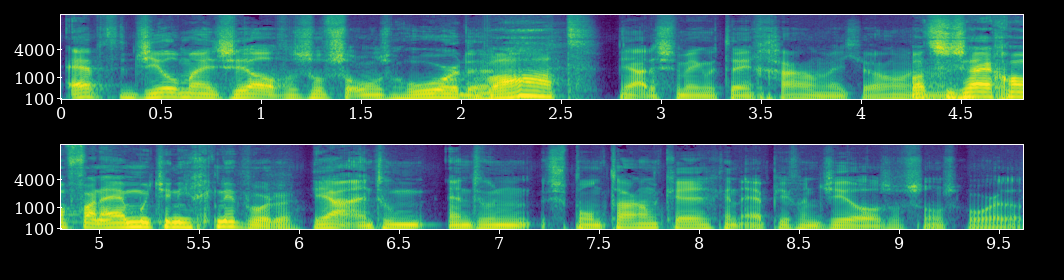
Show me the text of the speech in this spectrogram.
appt Jill mijzelf alsof ze ons hoorde. Wat? Ja, dus toen ben ik meteen gegaan, weet je wel. Want ze zei gewoon van, hé, moet je niet geknipt worden? Ja, en toen, en toen spontaan kreeg ik een appje van Jill alsof ze ons hoorde. Dat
